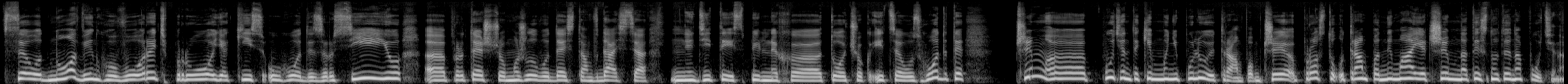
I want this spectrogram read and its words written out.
Все одно він говорить про якісь угоди з Росією, е, про те, що можливо десь там вдасться дійти спільних е, точок і це узгодити. Чим е, Путін таким маніпулює Трампом? Чи просто у Трампа немає чим натиснути на Путіна?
